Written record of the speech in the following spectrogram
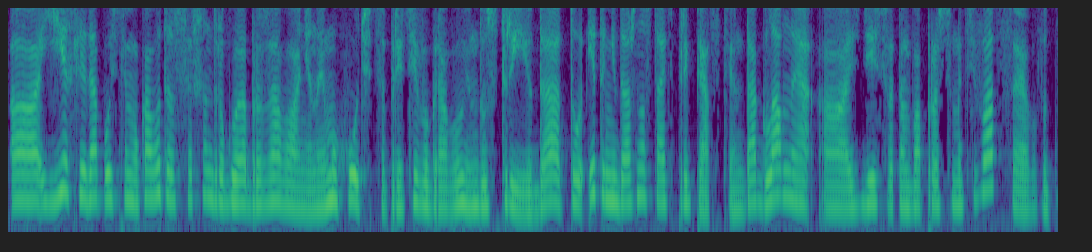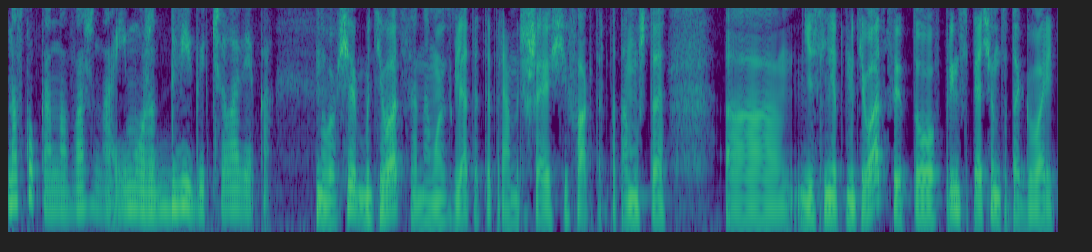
а, если, допустим, у кого-то совершенно другое образование, но ему хочется прийти в игровую индустрию, да, то это не должно стать препятствием, да. Главное а, здесь в этом вопросе мотивация, вот насколько она важна и может двигать человека. Ну, вообще, мотивация, на мой взгляд, это прям решающий фактор, потому что э, если нет мотивации, то, в принципе, о чем то так говорить.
